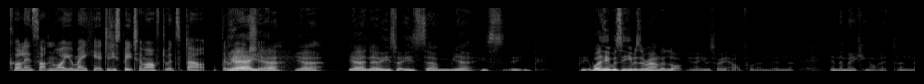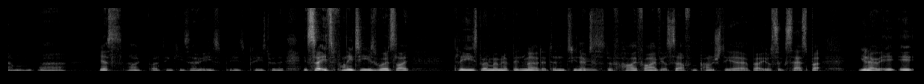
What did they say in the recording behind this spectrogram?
Colin Sutton while you were making it. Did you speak to him afterwards about the yeah, reaction? yeah, yeah, yeah. No, he's he's um yeah he's he, well he was he was around a lot. You know, he was very helpful in in the, in the making of it, and um uh, yes, I I think he's uh, he's he's pleased with it. It's so it's funny to use words like pleased when women have been murdered, and you know to sort of high five yourself and punch the air about your success, but. You know, it, it,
